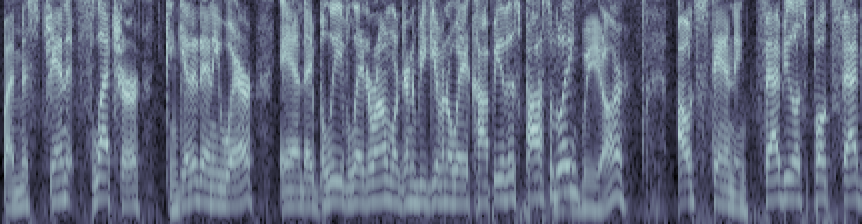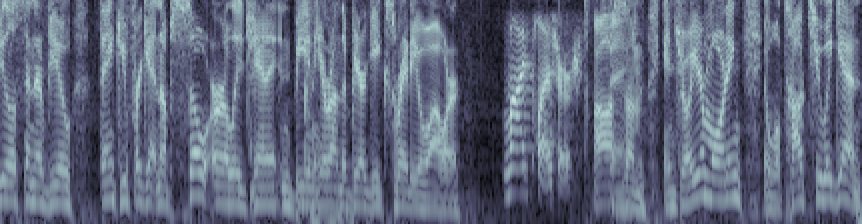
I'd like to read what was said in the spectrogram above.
by Miss Janet Fletcher. You can get it anywhere. And I believe later on we're going to be giving away a copy of this, possibly. We are. Outstanding. Fabulous book, fabulous interview. Thank you for getting up so early, Janet, and being here on the Beer Geeks Radio Hour. My pleasure. Awesome. Enjoy your morning, and we'll talk to you again.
